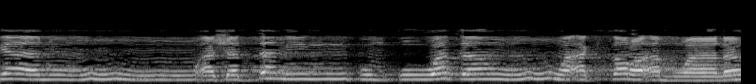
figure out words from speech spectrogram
كانوا أشد منكم قوة وأكثر أموالا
